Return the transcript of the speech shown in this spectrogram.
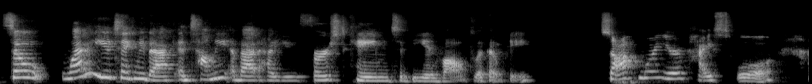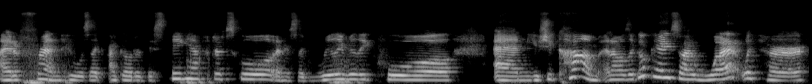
So why don't you take me back and tell me about how you first came to be involved with OP? Sophomore year of high school, I had a friend who was like, I go to this thing after school and it's like really, really cool. And you should come. And I was like, okay. So I went with her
